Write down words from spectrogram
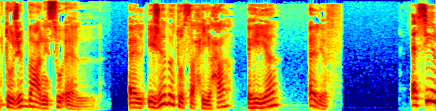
تجب عن السؤال. الإجابة الصحيحة هي ألف. أسير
